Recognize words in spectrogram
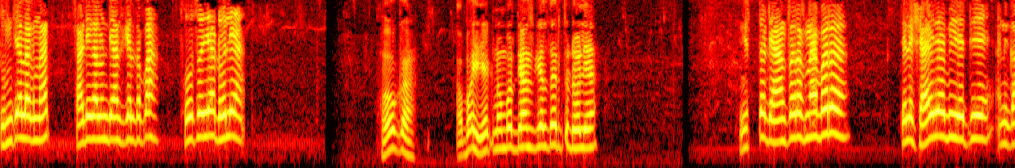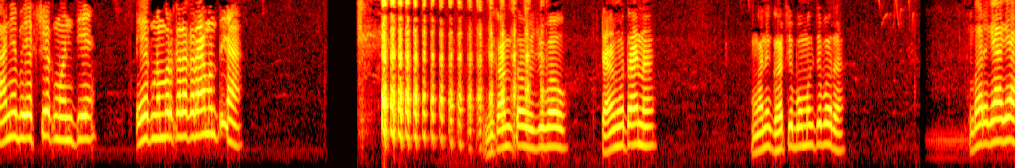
तुमच्या लग्नात साडी घालून डान्स केलता पा तो या ढोल्या. हो का? अबा एक नंबर डान्स केला तर तू ढोल्या. नुसतं डान्सरच नाही बरं त्याला शायरा बी येते आणि गाणे बी एकशे एक म्हणते एक नंबर कलाकार आहे म्हणते निकांत विजू भाऊ टाइम होत आहे ना? मला घरचे बोमलते बरं. बरं घ्या घ्या.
